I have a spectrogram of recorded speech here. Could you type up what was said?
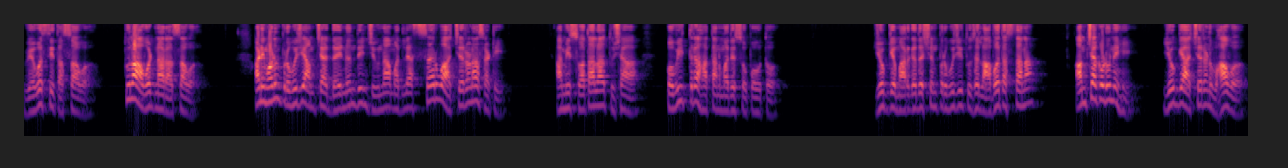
व्यवस्थित असावं तुला आवडणारं असावं. आणि म्हणून प्रभूजी आमच्या दैनंदिन जीवनामधल्या सर्व आचरणासाठी आम्ही स्वतःला तुझ्या पवित्र हातांमध्ये सोपवतो. योग्य मार्गदर्शन प्रभूजी तुझं लाभत असताना आमच्याकडूनही योग्य आचरण व्हावं.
